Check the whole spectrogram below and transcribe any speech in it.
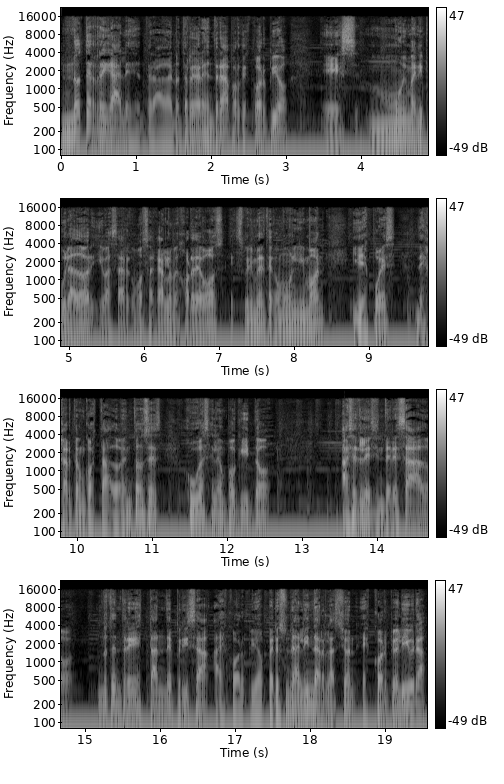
No te regales de entrada, no te regales de entrada porque Escorpio es muy manipulador y vas a ver cómo sacar lo mejor de vos, exprimirte como un limón y después dejarte a un costado. Entonces, jugásela un poquito, hacete desinteresado. No te entregues tan deprisa a Scorpio, pero es una linda relación Scorpio-Libra,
